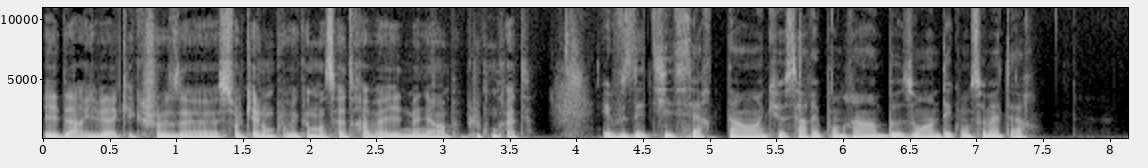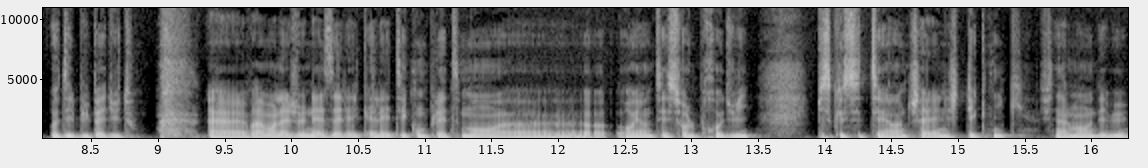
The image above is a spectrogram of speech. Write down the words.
et d'arriver à quelque chose euh, sur lequel on pouvait commencer à travailler de manière un peu plus concrète. Et vous étiez certain que ça répondrait à un besoin des consommateurs? Au début, pas du tout. Euh, vraiment, la genèse, elle, elle, a été complètement euh, orientée sur le produit, puisque c'était un challenge technique, finalement, au début.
